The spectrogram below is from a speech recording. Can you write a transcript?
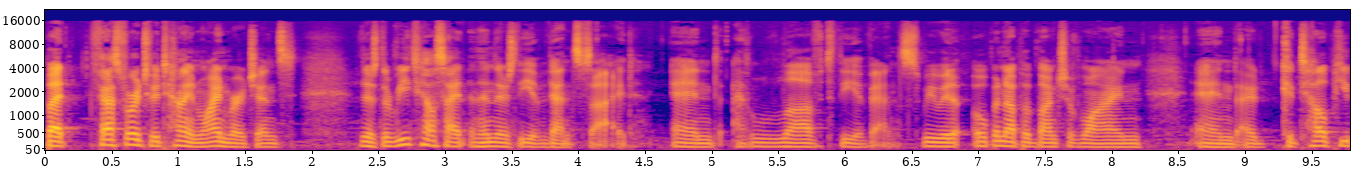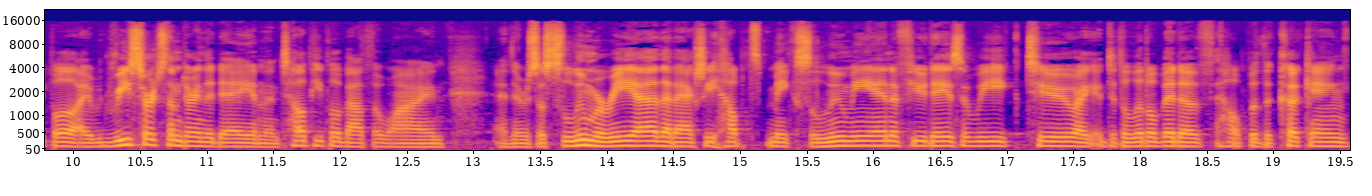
But fast forward to Italian wine merchants, there's the retail side and then there's the event side and I loved the events. We would open up a bunch of wine, and I could tell people. I would research them during the day, and then tell people about the wine. And there was a salumeria that I actually helped make salumi in a few days a week too. I did a little bit of help with the cooking,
